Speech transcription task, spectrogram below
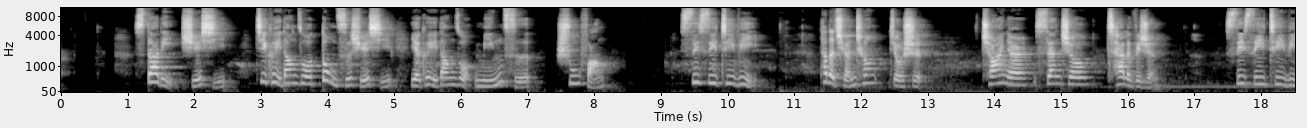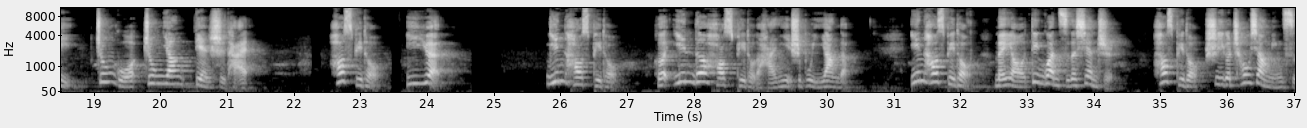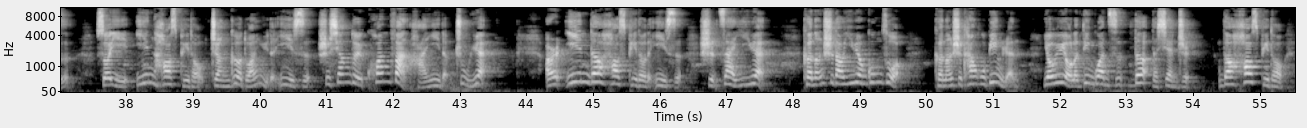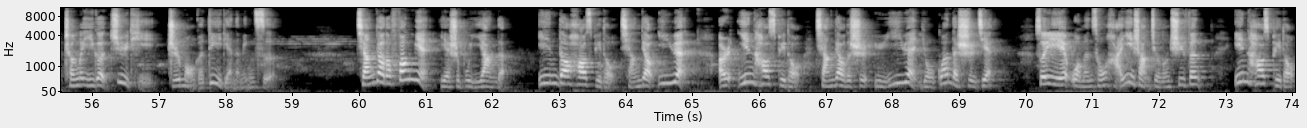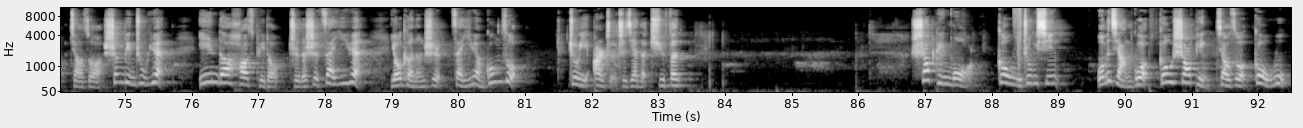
Study，学习。既可以当做动词学习，也可以当做名词书房。CCTV，它的全称就是 China Central Television。CCTV，中国中央电视台。Hospital，医院。In hospital 和 in the hospital 的含义是不一样的。In hospital。没有定冠词的限制，hospital 是一个抽象名词，所以 in hospital 整个短语的意思是相对宽泛含义的住院，而 in the hospital 的意思是在医院，可能是到医院工作，可能是看护病人。由于有了定冠词 the 的限制，the hospital 成了一个具体指某个地点的名词，强调的方面也是不一样的。In the hospital 强调医院，而 in hospital 强调的是与医院有关的事件，所以我们从含义上就能区分：in hospital 叫做生病住院，in the hospital 指的是在医院，有可能是在医院工作。注意二者之间的区分。Shopping mall 购物中心，我们讲过，go shopping 叫做购物。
